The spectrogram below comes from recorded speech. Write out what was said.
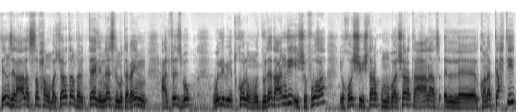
تنزل على الصفحة مباشرة فبالتالي الناس المتابعين على الفيسبوك واللي بيدخلهم والجداد عندي يشوفوها يخشوا يشتركوا مباشرة على ال- القناة بتاعتي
